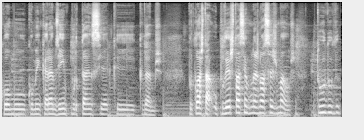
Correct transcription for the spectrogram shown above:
como, como encaramos e a importância que, que damos. Porque lá está, o poder está sempre nas nossas mãos. Tudo, de, ou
